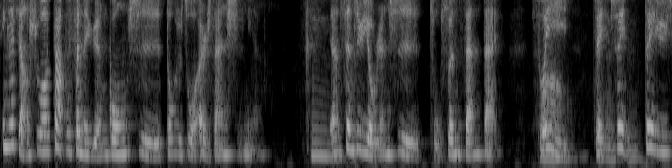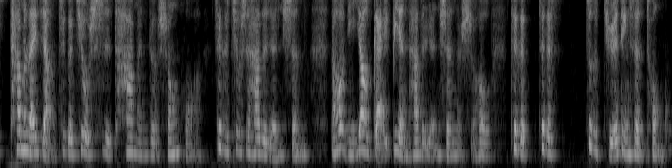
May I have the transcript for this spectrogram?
应该讲说，大部分的员工是都是做二三十年。嗯，甚至于有人是祖孙三代，所以对，所以对于他们来讲，这个就是他们的生活，这个就是他的人生。然后你要改变他的人生的时候，这个这个这个决定是很痛苦。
